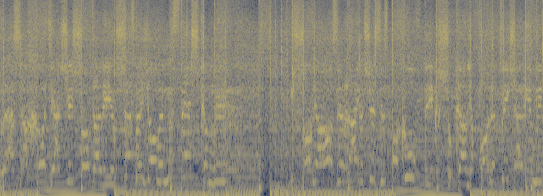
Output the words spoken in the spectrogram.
Не заходячи, йшов далі вже знайомими стежками. Ішов я озираючись із боку в Шукав я погляд твій чарівний,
